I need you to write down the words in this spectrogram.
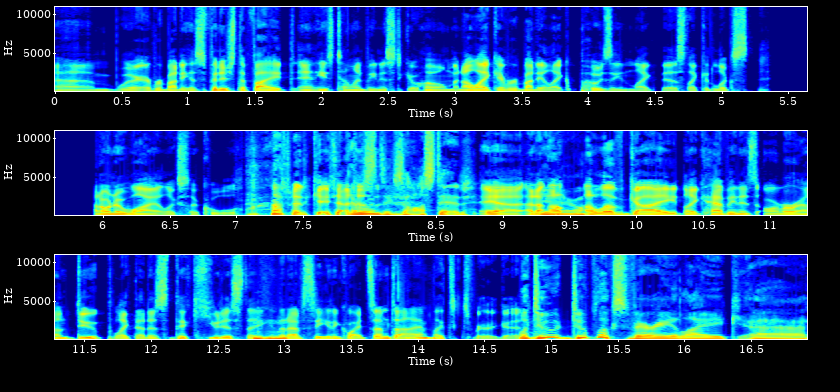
um, where everybody has finished the fight and he's telling Venus to go home. And I like everybody like posing like this. Like it looks. I don't know why it looks so cool. I Everyone's just, exhausted. yeah, and you I. I love Guy like having his arm around Doop. Like that is the cutest thing Mhm. that I've seen in quite some time. Like it's very good. Well, Doop, Doop looks very like uh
